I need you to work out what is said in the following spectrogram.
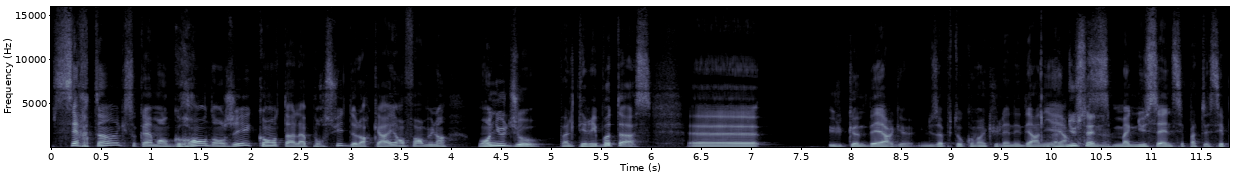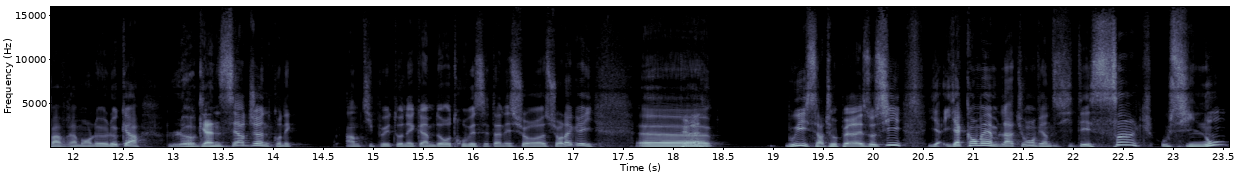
certains qui sont quand même en grand danger quant à la poursuite de leur carrière en Formule 1. Wang Yujo, Valtteri Bottas, euh, Hülkenberg, il nous a plutôt convaincu l'année dernière. Magnussen. Magnussen, c'est pas, c'est pas vraiment le, le cas. Logan Sargent, qu'on est un petit peu étonné quand même de retrouver cette année sur, sur la grille. Euh. Oui, Sergio Perez aussi. Il y, a- il y a quand même, là, tu vois, on vient de citer 5 ou 6 noms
